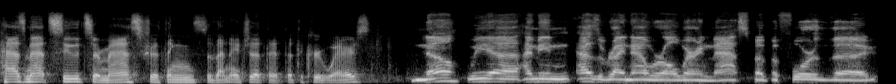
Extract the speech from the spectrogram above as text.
hazmat suits or masks or things of that nature that the, that the crew wears? No, we. Uh, I mean, as of right now, we're all wearing masks. But before the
